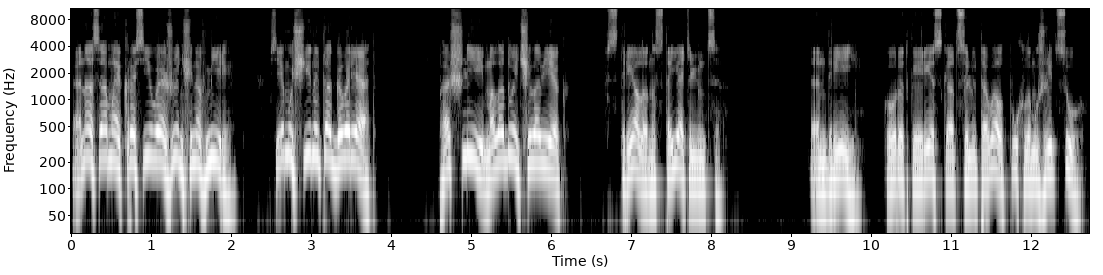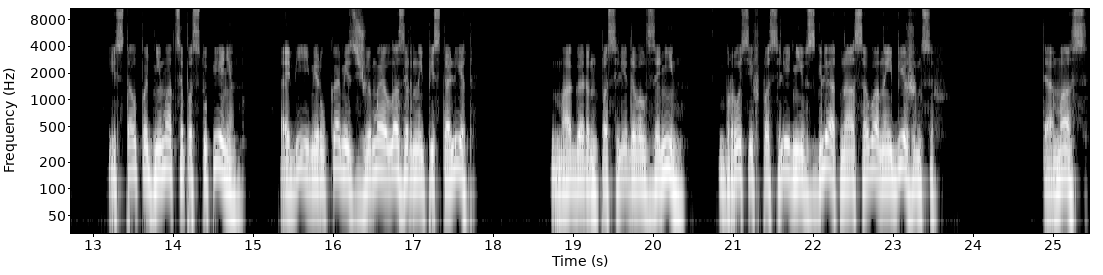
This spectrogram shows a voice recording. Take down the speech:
Она самая красивая женщина в мире. Все мужчины так говорят. Пошли, молодой человек, встряла настоятельница. Андрей коротко и резко отсалютовал пухлому жрецу и стал подниматься по ступеням, обеими руками сжимая лазерный пистолет. Магарн последовал за ним, бросив последний взгляд на Асавана и беженцев. Томас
